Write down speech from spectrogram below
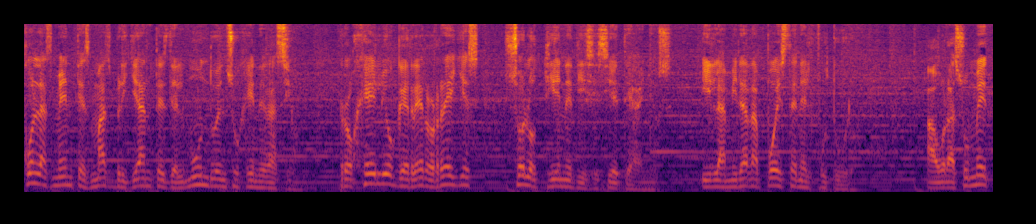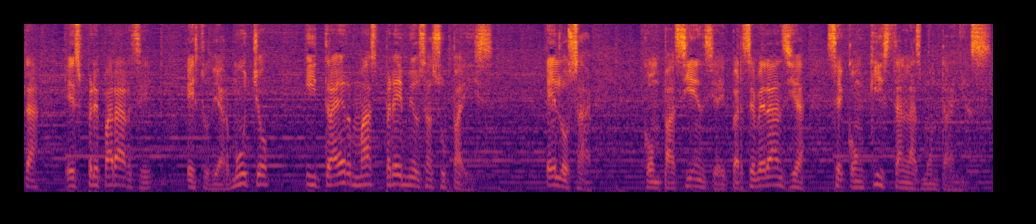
con las mentes más brillantes del mundo en su generación. Rogelio Guerrero Reyes solo tiene 17 años y la mirada puesta en el futuro. Ahora su meta es prepararse, estudiar mucho y traer más premios a su país. Él lo sabe. Con paciencia y perseverancia se conquistan las montañas.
